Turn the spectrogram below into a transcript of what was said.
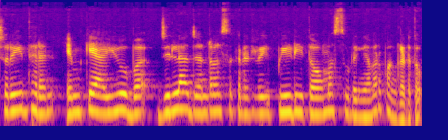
ശ്രീധരൻ എം. കെ. അയ്യൂബ് ജില്ലാ general secretary P. D. Thomas തുടങ്ങിയവർ പങ്കെടുത്തു.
